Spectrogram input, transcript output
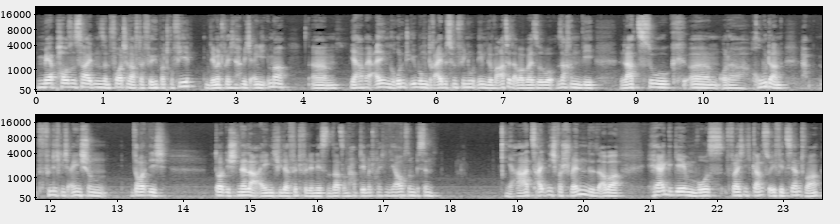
mehr Pausenzeiten sind vorteilhafter für Hypertrophie. Und dementsprechend habe ich eigentlich immer, ähm, ja, bei allen Grundübungen drei bis fünf Minuten eben gewartet, aber bei so Sachen wie Latzug ähm, oder Rudern fühle ich mich eigentlich schon deutlich deutlich schneller eigentlich wieder fit für den nächsten Satz und habe dementsprechend ja auch so ein bisschen, ja, Zeit nicht verschwendet, aber hergegeben, wo es vielleicht nicht ganz so effizient war.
